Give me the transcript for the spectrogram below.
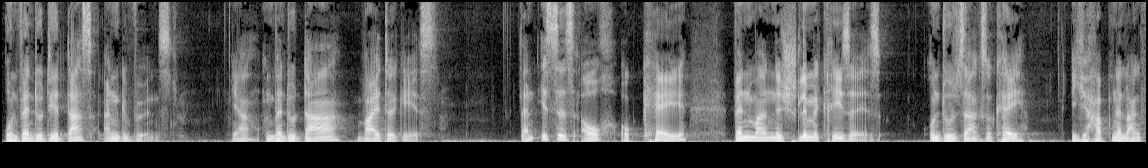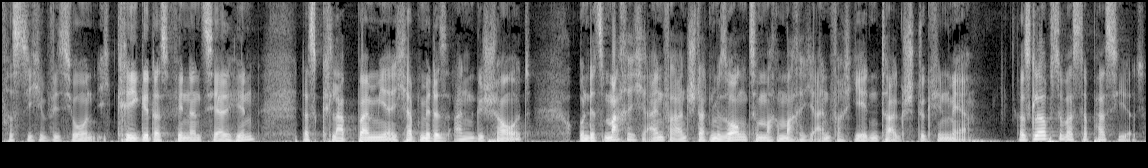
Und wenn du dir das angewöhnst, ja, und wenn du da weitergehst, dann ist es auch okay, wenn mal eine schlimme Krise ist und du sagst, okay, ich habe eine langfristige Vision, ich kriege das finanziell hin, das klappt bei mir, ich habe mir das angeschaut und jetzt mache ich einfach, anstatt mir Sorgen zu machen, mache ich einfach jeden Tag ein Stückchen mehr. Was glaubst du, was da passiert?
